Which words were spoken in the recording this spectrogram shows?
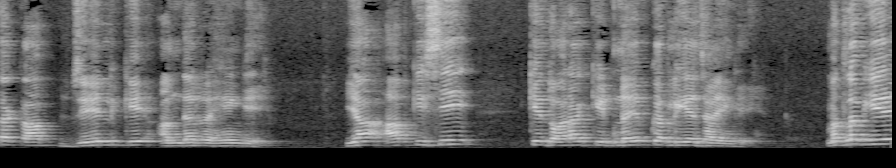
तक आप जेल के अंदर रहेंगे या आप किसी के द्वारा किडनैप कर लिए जाएँगे। मतलब ये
